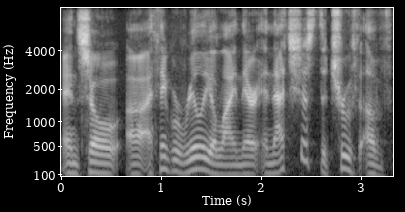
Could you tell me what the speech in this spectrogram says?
And so uh, I think we're really aligned there. And that's just the truth of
